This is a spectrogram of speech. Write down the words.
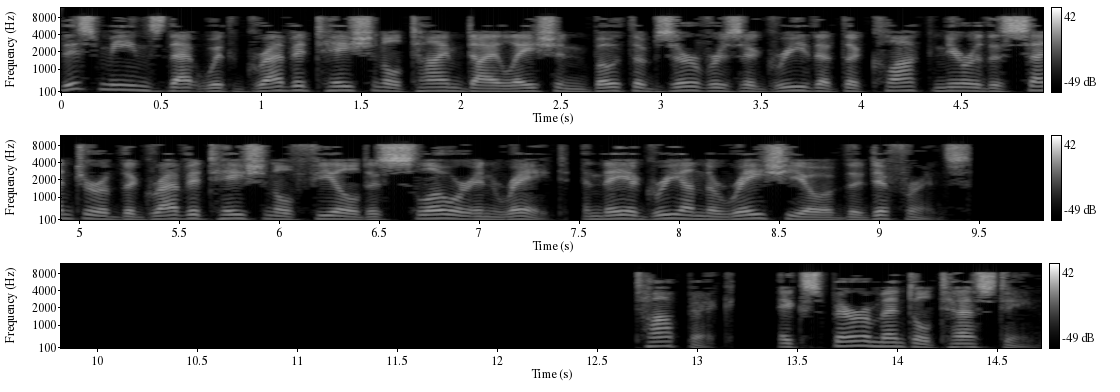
This means that with gravitational time dilation both observers agree that the clock nearer the center of the gravitational field is slower in rate, and they agree on the ratio of the difference. Experimental testing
